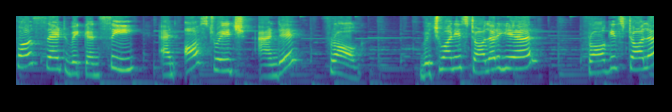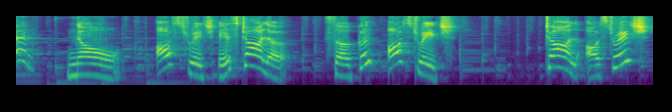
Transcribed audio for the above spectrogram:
first set we can see an ostrich and a frog. Which one is taller here? Frog is taller? No. Ostrich is taller. Circle ostrich. Tall ostrich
